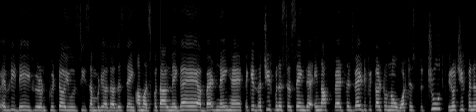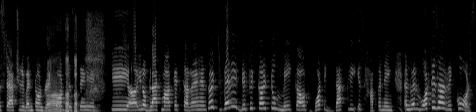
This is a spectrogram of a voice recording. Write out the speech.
every day, if you're on Twitter, you will see somebody or the other saying, "Am hospital mein gaye, a bed nahi hai." Like the chief minister saying there are enough beds. It's very difficult to know what is the truth. You know, chief minister actually went on record to ah. say, ki, uh, you know, black market kar rahe hain. No, it's very difficult to make out what exactly is happening and when what is our recourse.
